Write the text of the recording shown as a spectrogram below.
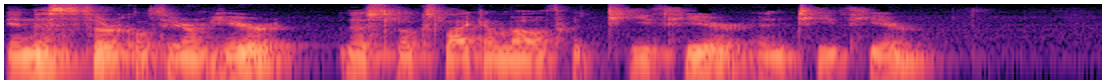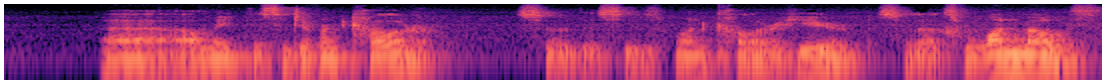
in this circle theorem here, this looks like a mouth with teeth here and teeth here. Uh, I'll make this a different color. So this is one color here. So that's one mouth.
